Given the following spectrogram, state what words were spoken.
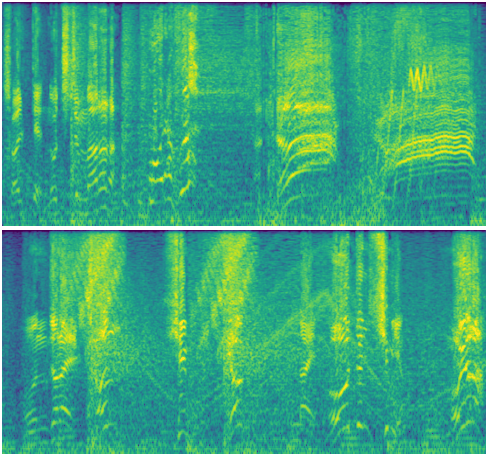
절대 놓치지 말아라. 뭐라고? 간다! 으아! 온전할 전 힘, 력! 나의 모든 힘이여 모여라!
